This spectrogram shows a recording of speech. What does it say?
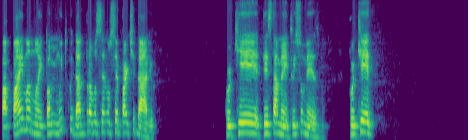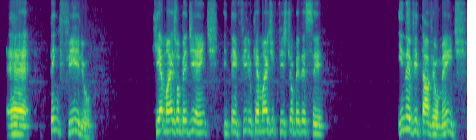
Papai e mamãe, tome muito cuidado para você não ser partidário. Porque, testamento, isso mesmo. Porque é, tem filho que é mais obediente e tem filho que é mais difícil de obedecer inevitavelmente,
